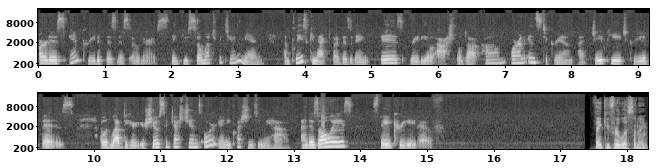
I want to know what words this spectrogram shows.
artists, and creative business owners. Thank you so much for tuning in. And please connect by visiting bizradioasheville.com or on Instagram at jphcreativebiz. I would love to hear your show suggestions or any questions you may have. And as always, stay creative. Thank you for listening.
